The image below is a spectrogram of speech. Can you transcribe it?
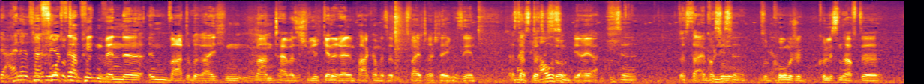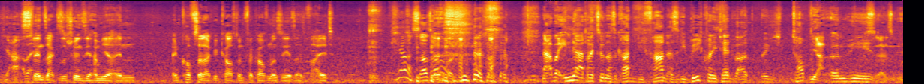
Der eine ist Die halt Fototapetenwände im Wartebereichen waren teilweise schwierig. Generell im Park haben wir es an zwei, drei Stellen gesehen. Dass das plötzlich so, ja, ja, dass da einfach Kulisse, so, so ja. komische, kulissenhafte. Ja, Sven sagte so schön, sie haben hier einen, einen Kopfsalat gekauft und verkaufen uns jetzt als Wald. ja, es sah so aus. Na, aber in der Attraktion, also gerade die Fahrt, also die Bildqualität war wirklich top. Irgendwie, Das ist alles gut.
